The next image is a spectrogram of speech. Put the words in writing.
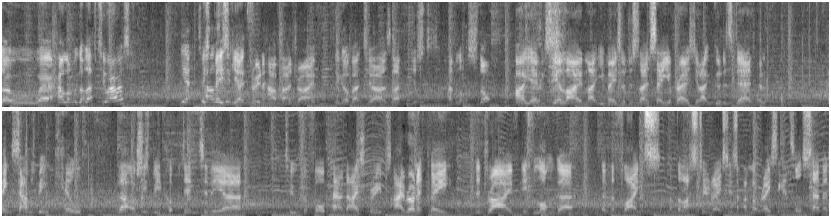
So, uh, how long we got left? Two hours? Yeah, two It's hours, basically two like three and a half hour drive. We got about two hours left. Just have a little stop. Oh yeah, if you see a lion, like you may as well just like say your prayers. You're like good as dead. And I think Sam's been killed for that, or she's been hooked into the uh, two for four pound ice creams. Ironically, the drive is longer than the flights of the last two races. I'm not racing until seven,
